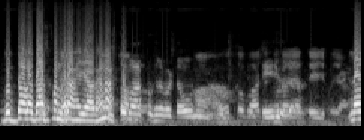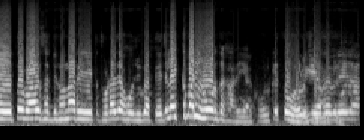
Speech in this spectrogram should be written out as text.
ਦੁੱਧ ਵਾਲਾ 10-15 ਹਜ਼ਾਰ ਹਨਾ? ਉਸ ਤੋਂ ਬਾਅਦ ਤੋਂ ਫਿਰ ਵੱਡਾ ਹਾਂ ਉਹ ਉਸ ਤੋਂ ਬਾਅਦ ਤੇਜ਼ ਹੋ ਥੋੜਾ ਜਿਹਾ। ਤੇਜ਼ ਹੋ ਜਾਣਾ। ਲੈ ਇਹ ਤੋਂ ਬਾਅਦ ਸੱਜਣੋ ਨਾ ਰੇਟ ਥੋੜਾ ਜਿਹਾ ਹੋ ਜਾਊਗਾ ਤੇਜ਼। ਲੈ ਇੱਕ ਵਾਰੀ ਹੋਰ ਦਿਖਾ ਦੇ ਯਾਰ ਖੋਲ ਕੇ ਕੀ ਕਰਦੇ ਵੀਰੇ ਇਹਦਾ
